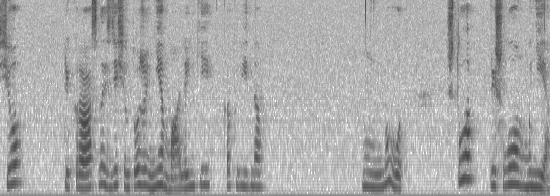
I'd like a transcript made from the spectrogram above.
Все прекрасно. Здесь он тоже не маленький, как видно. Ну вот. Что пришло мне?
